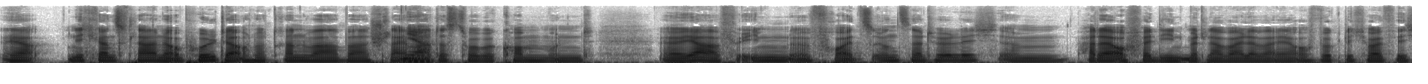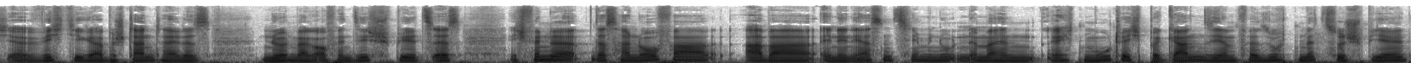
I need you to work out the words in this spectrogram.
Ja, nicht ganz klar, ne, ob Hult da auch noch dran war, aber Schleimer Ja. hat das Tor bekommen und äh, ja, für ihn äh, freut es uns natürlich. Ähm, hat er auch verdient mittlerweile, weil er auch wirklich häufig äh, wichtiger Bestandteil des Nürnberger Offensivspiels ist. Ich finde, dass Hannover aber in den ersten zehn Minuten immerhin recht mutig begann. Sie haben versucht mitzuspielen,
